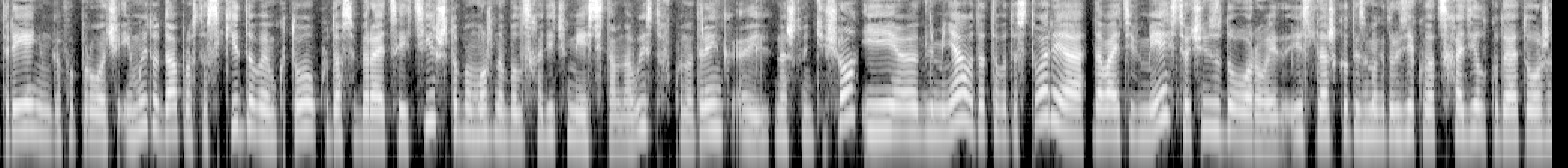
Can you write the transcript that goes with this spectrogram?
тренингов и прочее, и мы туда просто скидываем, кто куда собирается идти, чтобы можно было сходить вместе там на выставку, на тренинг или на что-нибудь еще. И для меня вот эта вот история «давайте вместе» очень здорово. И если даже кто-то из моих друзей куда-то сходил, куда я тоже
